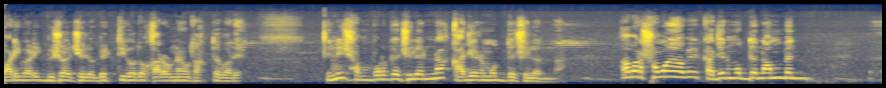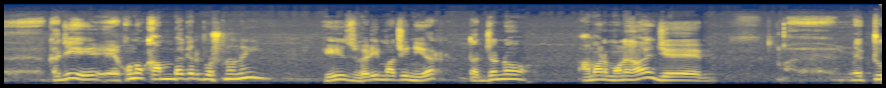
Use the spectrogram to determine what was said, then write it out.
পারিবারিক বিষয় ছিল, ব্যক্তিগত কারণেও থাকতে পারে। তিনি সম্পর্কে ছিলেন না, কাজের মধ্যে ছিলেন না। আবার সময় হবে, কাজের মধ্যে নামবেন। কাজে কোনো কামব্যাকের প্রশ্ন নেই। He is very much in year তার জন্য আমার মনে হয় যে একটু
